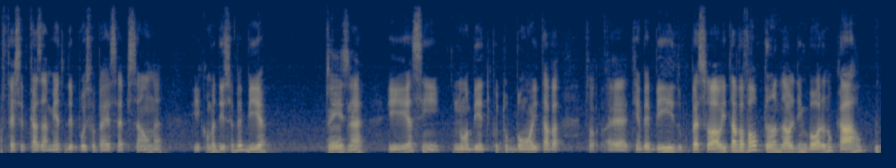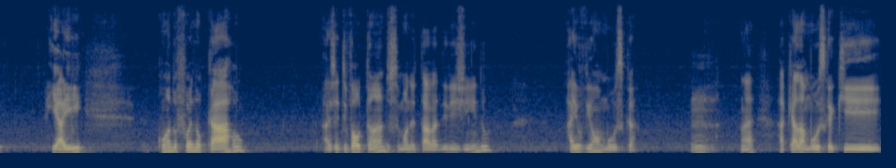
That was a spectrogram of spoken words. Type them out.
uma festa de casamento, depois foi para a recepção, né? E como eu disse, eu bebia. Sim, sim. Né? E assim, num ambiente muito bom, e tava, é, tinha bebido com o pessoal e estava voltando na hora de ir embora no carro. E aí, quando foi no carro, a gente voltando, Simone estava dirigindo, aí eu vi uma música. Hum. Né? Aquela música que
